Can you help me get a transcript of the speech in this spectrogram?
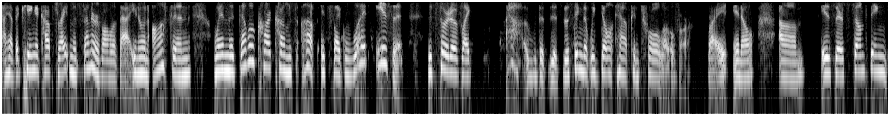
I have the King of Cups right in the center of all of that, you know, and often when the devil card comes up, it's like, what is it? It's sort of like ah, the, the the thing that we don't have control over, right? You know, um, is there something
